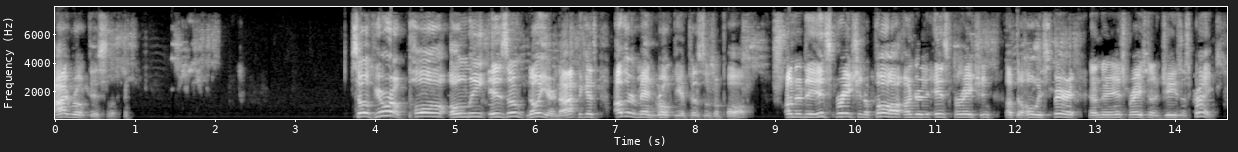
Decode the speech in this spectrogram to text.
I wrote this. So if you're a Paul only ism, no, you're not, because other men wrote the epistles of Paul under the inspiration of Paul, under the inspiration of the Holy Spirit, under the inspiration of Jesus Christ.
